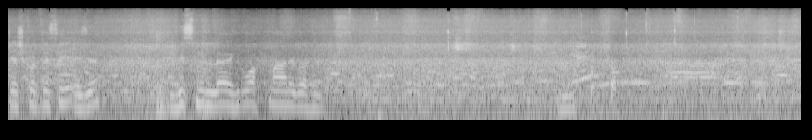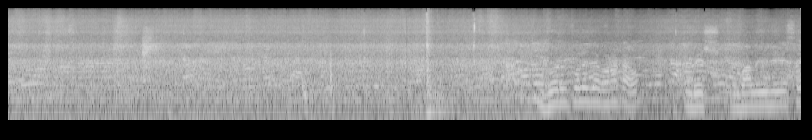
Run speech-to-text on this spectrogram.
টেস্ট করতেছি এই যে বিসমিল্লাহ রহমান রহিম। গরুর কলেজা ভরাটাও বেশ ভালোই হয়েছে।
